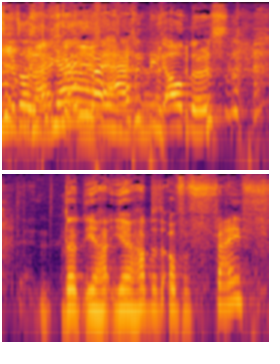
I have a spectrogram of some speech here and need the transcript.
je blijft ja, erin. maar eigenlijk niet anders. Dat, je, je had het over vijf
